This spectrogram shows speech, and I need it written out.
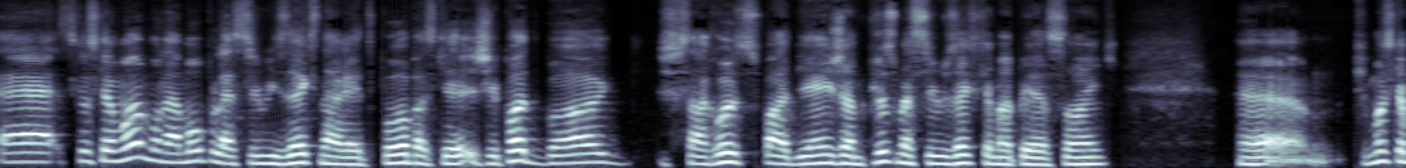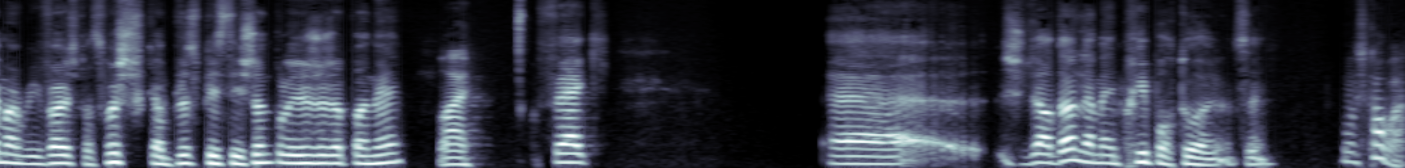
euh, c'est parce que moi, mon amour pour la Series X n'arrête pas parce que j'ai pas de bug. Ça roule super bien. J'aime plus ma Series X que ma PS5. Euh, puis moi, c'est comme un reverse parce que moi, je suis comme plus PlayStation pour les jeux japonais. Ouais. Fait que euh, je leur donne le même prix pour toi. là, tu sais. Ouais, je comprends.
